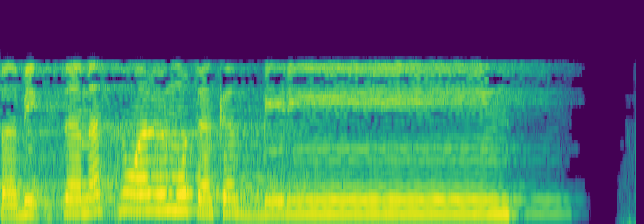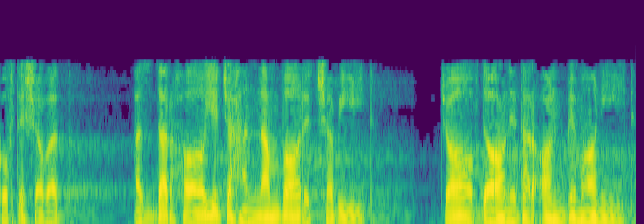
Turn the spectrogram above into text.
فبئس مثوى المتكبرین گفته شود از درهای جهنم وارد شوید جاودانه در آن بمانید.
